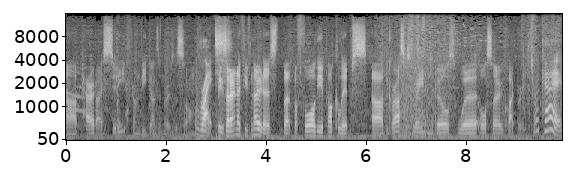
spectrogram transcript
uh, Paradise City from the Guns N' Roses song. Right. Because I don't know if you've noticed, but before the apocalypse, uh, the grass was green and the girls were also quite pretty. Okay.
